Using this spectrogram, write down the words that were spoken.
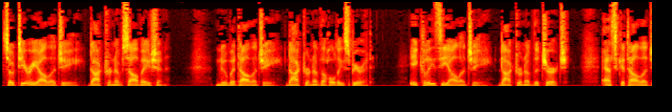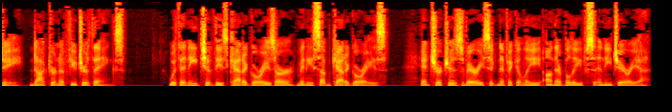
soteriology, doctrine of salvation, pneumatology, doctrine of the Holy Spirit, ecclesiology, doctrine of the church, eschatology, doctrine of future things. Within each of these categories are many subcategories, and churches vary significantly on their beliefs in each area.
